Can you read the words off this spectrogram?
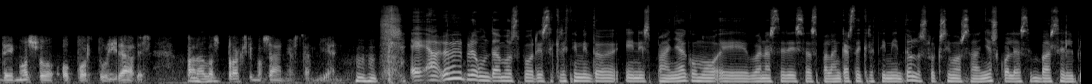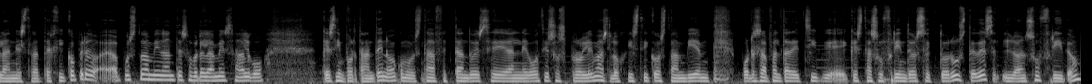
vemos oportunidades para los próximos años también. Eh, ahora le preguntamos por ese crecimiento en España, cómo eh, van a ser esas palancas de crecimiento en los próximos años, cuál va a ser el plan estratégico, pero ha puesto también antes sobre la mesa algo que es importante, ¿no? Cómo está afectando ese al negocio, esos problemas logísticos también por esa falta de chip que está sufriendo el sector. ¿Ustedes lo han sufrido?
